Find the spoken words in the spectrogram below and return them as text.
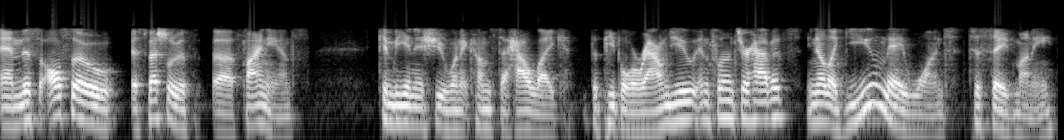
And this also, especially with uh, finance, can be an issue when it comes to how like the people around you influence your habits. You know, like you may want to save money,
